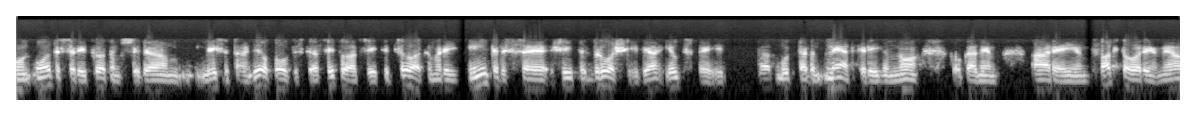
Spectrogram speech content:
Un otrs arī, protams, ir um, visa tā ģeopolitiskā situācija, ka cilvēkam arī interesē šī drošība, ja, ilgspējība. Tā būtu tāda neatkarīga no kaut kādiem ārējiem faktoriem, ja,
